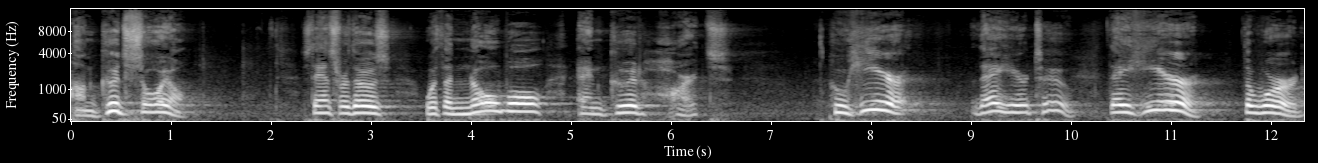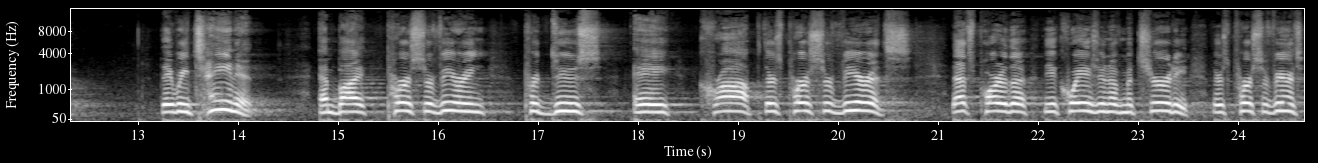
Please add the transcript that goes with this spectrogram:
on good soil stands for those with a noble and good heart who hear, they hear too. They hear the word, they retain it, and by persevering, produce a crop. There's perseverance. That's part of the, the equation of maturity. There's perseverance.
